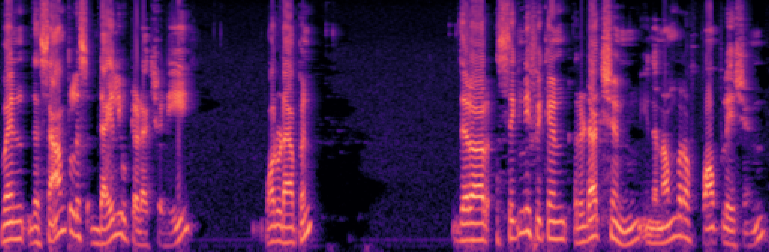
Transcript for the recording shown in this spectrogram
when the sample is diluted actually what would happen there are significant reduction in the number of population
